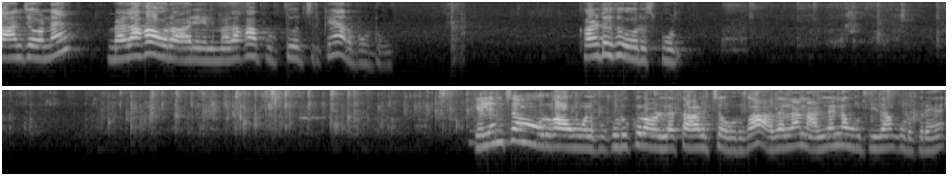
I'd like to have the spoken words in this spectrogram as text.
காஞ்சோடனே மிளகா ஒரு ஆறு ஏழு மிளகா புட்டு வச்சுருக்கேன். அதை போட்டுக்குவோம். கடுகு ஒரு ஸ்பூன் எலுமிச்சம் ஊறுகாய் அவங்களுக்கு கொடுக்குறோம்ல தாளிச்ச ஊறுகாய் அதெல்லாம் நல்லெண்ணெய் ஊற்றி தான் கொடுக்குறேன்.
